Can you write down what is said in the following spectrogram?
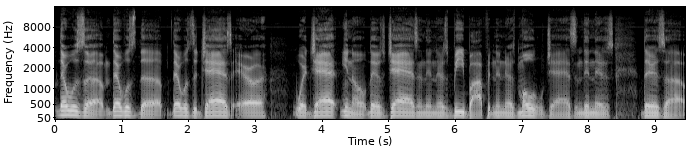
there was uh there was the there was the jazz era where jazz, you know, there's jazz and then there's bebop and then there's modal jazz and then there's there's uh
